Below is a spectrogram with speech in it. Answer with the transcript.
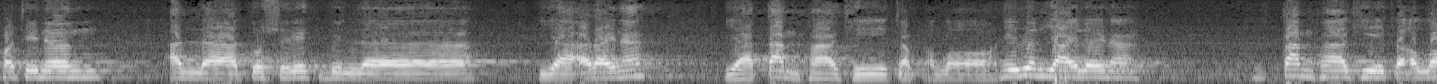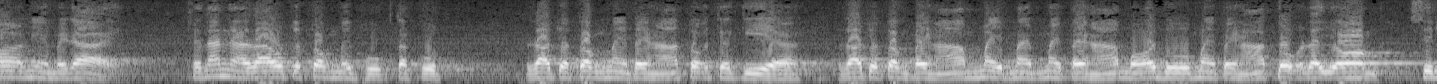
ข้อที่หนึ่งอัลลาตุชริกบิลลาอย่าอะไรนะ อย่าตั้งภาคีกับอัลลอฮ์นี่เรื่องใหญ่เลยนะ ตั้งภาคีกับอัลลอฮ์เนี่ยไม่ได้ ฉะนั้นเราจะต้องไม่ผูกตะกุด เราจะต้องไม่ไปหาโต๊ะตะเกียเราจะต้องไปหาไม่ไม่ไม่ไปหาหมอดู ไม่ไปหาโต๊ะระยอง สิ่ง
